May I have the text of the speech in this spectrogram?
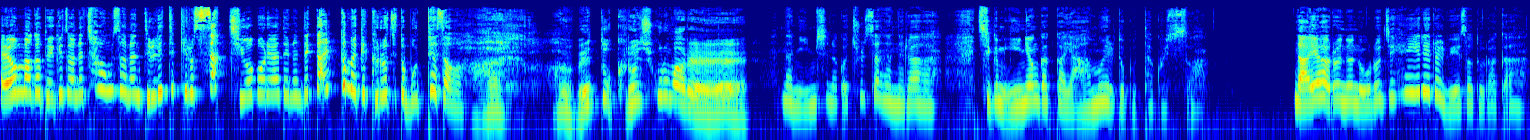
애엄마가 되기 전에 차홍선은 딜리트 키로 싹 지워버려야 되는데 깔끔하게 그러지도 못해서. 아, 왜 또 그런 식으로 말해? 난 임신하고 출산하느라 지금 2년 가까이 아무 일도 못하고 있어. 나의 하루는 오로지 헤이리를 위해서 돌아가.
